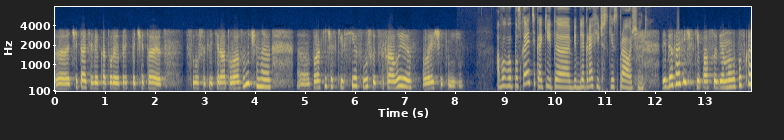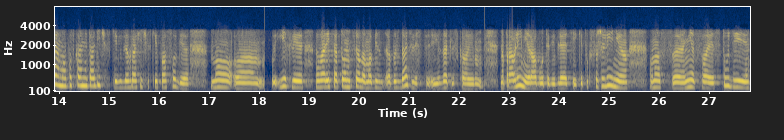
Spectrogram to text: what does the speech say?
э, читатели, которые предпочитают слушать литературу озвученную, э, практически все слушают цифровые говорящие книги. А вы выпускаете какие-то библиографические справочники? Библиографические пособия. Мы выпускаем, мы выпускаем методические библиографические пособия, но э, если говорить о том целом об, об издательстве, издательском направлении работы библиотеки, то, к сожалению, у нас э, нет своей студии,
